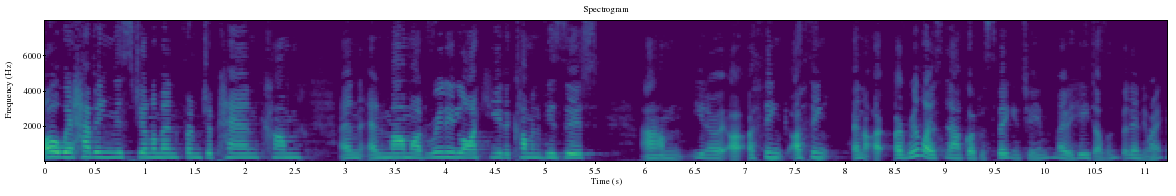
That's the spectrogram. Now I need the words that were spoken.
Oh, we're having this gentleman from Japan come and, and mum, I'd really like you to come and visit. Um, you know, I, I, think, I think, and I, I realize now God was speaking to him. Maybe he doesn't, but anyway.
